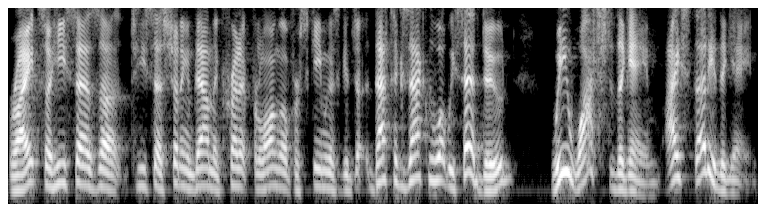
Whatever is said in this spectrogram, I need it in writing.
right? So he says uh he says shutting him down the credit for Longo for scheming is good. That's exactly what we said, dude. We watched the game. I studied the game.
